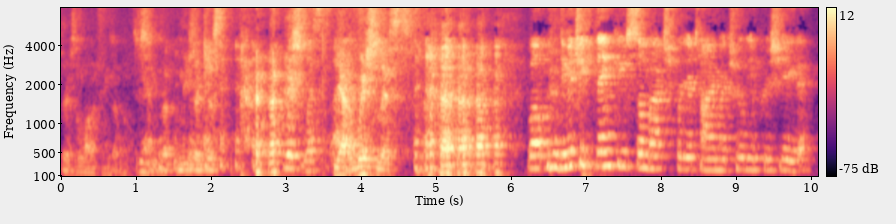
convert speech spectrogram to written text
there's a lot of things I'd love to Yeah. see, but these are just wish lists. yeah wish lists. Well, Dimitri, thank you so much for your time. I truly appreciate it.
